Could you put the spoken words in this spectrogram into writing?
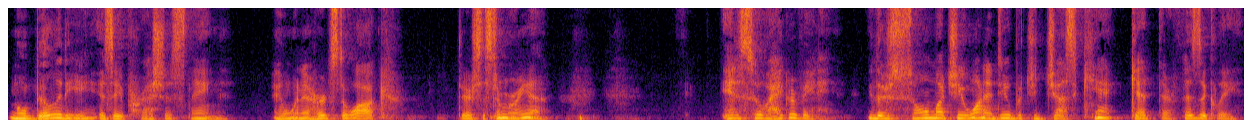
Mobility is a precious thing. And when it hurts to walk, dear Sister Maria, it is so aggravating. There's so much you want to do, but you just can't get there physically.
